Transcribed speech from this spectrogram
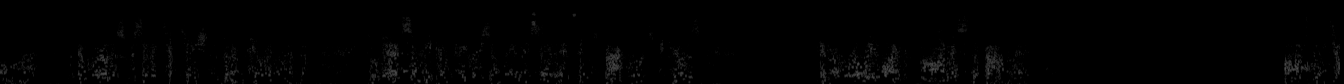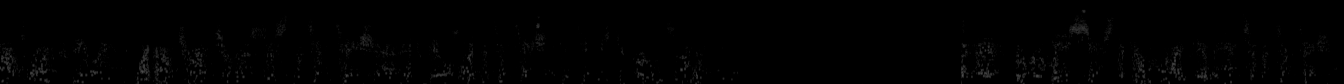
follower. But then what are the specific temptations that I'm dealing with? And so we had somebody come to me recently and they said it feels backwards because if I'm really like honest about it, oftentimes when I'm feeling like I'm trying to resist the temptation, it feels like the temptation continues to grow inside of me. And then the release seems to come when I give in to the temptation.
